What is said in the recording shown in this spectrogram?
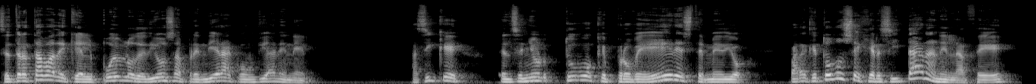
Se trataba de que el pueblo de Dios aprendiera a confiar en Él. Así que el Señor tuvo que proveer este medio para que todos se ejercitaran en la fe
